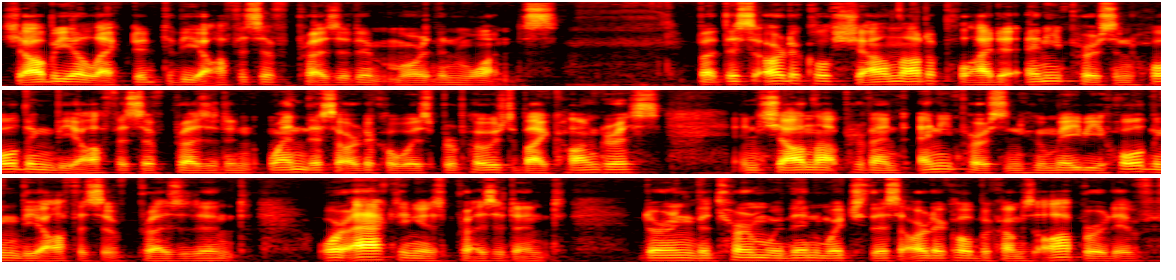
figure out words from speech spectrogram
shall be elected to the office of President more than once. But this article shall not apply to any person holding the office of President when this article was proposed by Congress, and shall not prevent any person who may be holding the office of President or acting as President during the term within which this article becomes operative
